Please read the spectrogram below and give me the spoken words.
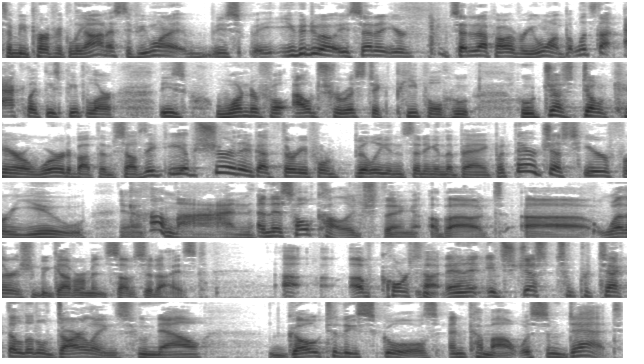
to be perfectly honest. If you want to, you could do it. You set it, your, set it up however you want. But let's not act like these people are these wonderful altruistic people who who just don't care a word about themselves. They, yeah, sure, they've got 34 billion sitting in the bank, but they're just here for you. Come on. And this whole college thing about uh, whether it should be government subsidized, uh, of course not. And it's just to protect the little darlings who now go to these schools and come out with some debt.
